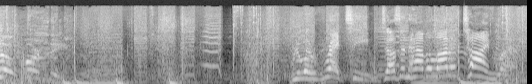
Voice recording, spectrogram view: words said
No mercy! The red team doesn't have a lot of time left.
